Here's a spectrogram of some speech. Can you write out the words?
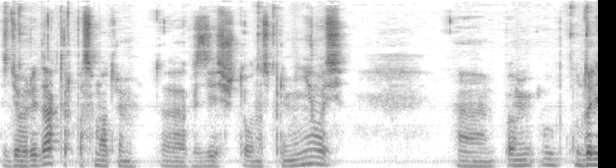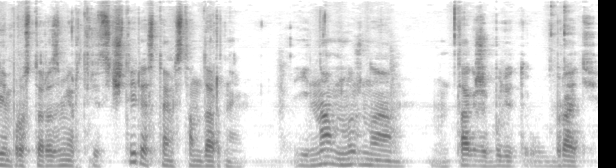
Сделаем редактор, посмотрим так, здесь, что у нас применилось. А, удалим просто размер 34, оставим стандартный. И нам нужно также будет убрать...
